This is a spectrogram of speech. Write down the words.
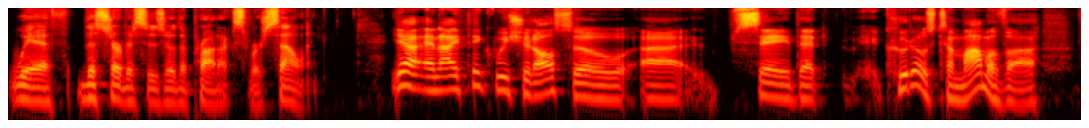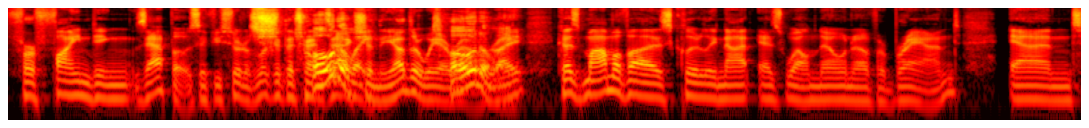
with the services or the products we're selling. Yeah, and I think we should also uh, say that kudos to Mamava for finding Zappos. If you sort of look at the Totally. transaction the other way Totally. around, right? Because Mamava is clearly not as well known of a brand, and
